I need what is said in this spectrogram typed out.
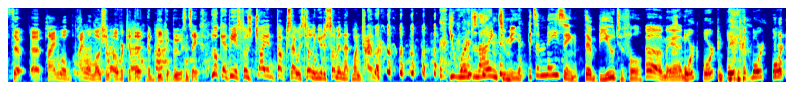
So uh, Pine will Pine will motion over to the the beakaboos and say, Look, Ebby, it's those giant ducks I was telling you to summon that one time. You weren't lying to me. It's amazing. They're beautiful. Oh man. "Bork, bork, bork, bork, bork."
